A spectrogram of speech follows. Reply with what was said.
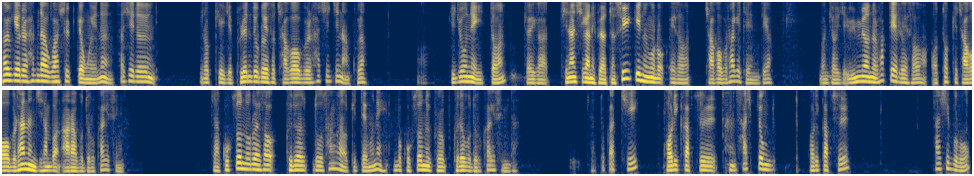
설계를 한다고 하실 경우에는 사실은 이렇게 이제 블렌드로 해서 작업을 하시진 않고요. 어, 기존에 있던 저희가 지난 시간에 배웠던 수익 기능으로 해서 작업을 하게 되는데요. 먼저 이제 윗면을 확대를 해서 어떻게 작업을 하는지 한번 알아보도록 하겠습니다. 자, 곡선으로 해서 그려도 상관없기 때문에 한번 곡선을 그려, 그려보도록 하겠습니다. 자, 똑같이 거리값을 한 40 정도, 거리값을 40으로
